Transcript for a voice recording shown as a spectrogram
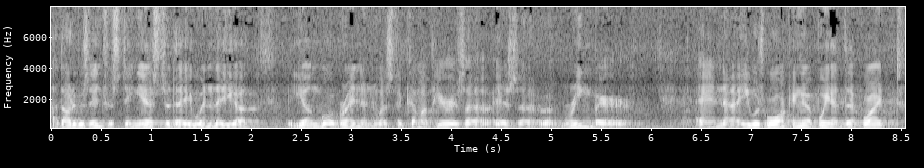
I thought it was interesting yesterday when the, uh, the young boy Brandon was to come up here as a as a ring bearer, and uh, he was walking up. We had the white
